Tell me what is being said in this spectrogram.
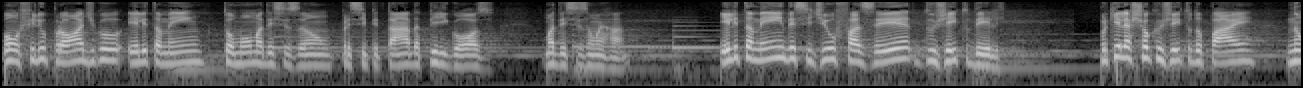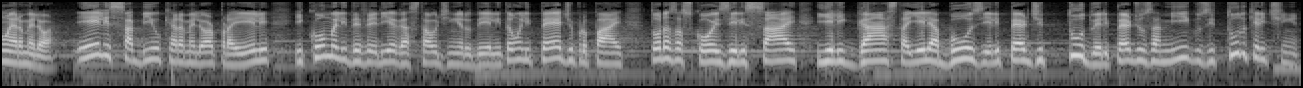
Bom, o filho pródigo, ele também tomou uma decisão precipitada, perigosa, uma decisão errada. Ele também decidiu fazer do jeito dele, porque ele achou que o jeito do pai não era o melhor. Ele sabia o que era melhor para ele e como ele deveria gastar o dinheiro dele. Então ele pede para o pai todas as coisas, e ele sai e ele gasta e ele abusa, e ele perde tudo, ele perde os amigos e tudo que ele tinha.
